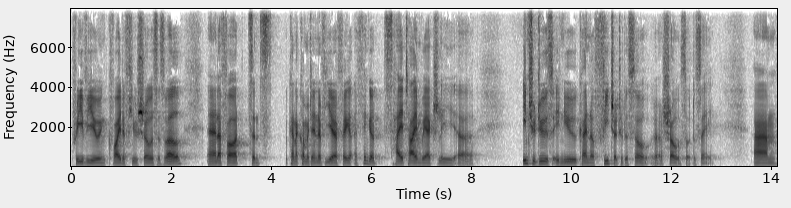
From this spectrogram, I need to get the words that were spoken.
previewing quite a few shows as well. And I thought, since we're kind of coming to the end of the year, I think, I think it's high time we actually uh, introduce a new kind of feature to the show, uh, show so to say. Um,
